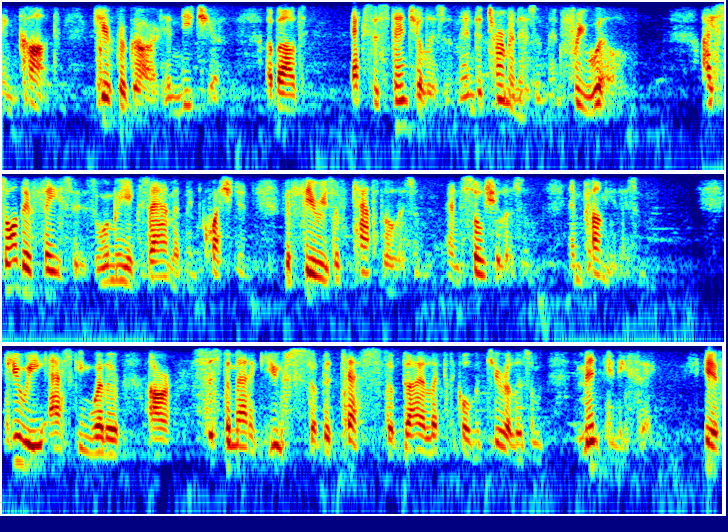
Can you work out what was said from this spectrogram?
and Kant, Kierkegaard and Nietzsche, about existentialism and determinism and free will. I saw their faces when we examined and questioned the theories of capitalism and socialism and communism. Huey asking whether our systematic use of the tests of dialectical materialism meant anything, If,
